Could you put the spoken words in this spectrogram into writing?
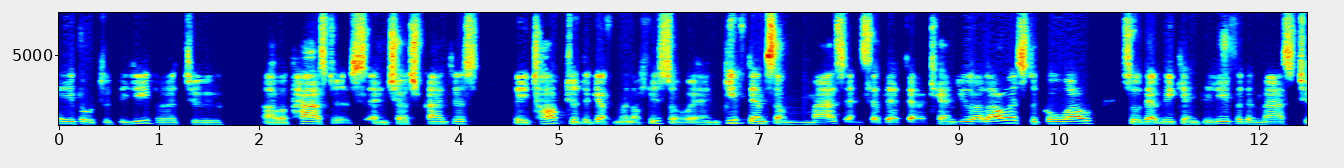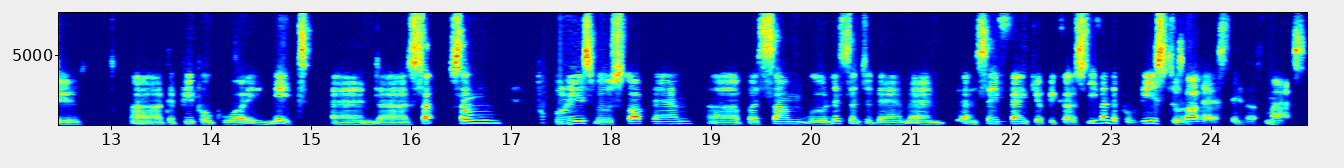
able to deliver to our pastors and church planters. They talk to the government official and give them some mass and said that, uh, can you allow us to go out so that we can deliver the mass to uh, the people who are in need. And uh, so, some police will stop them, uh, but some will listen to them and, and say thank you because even the police do not have enough mass.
